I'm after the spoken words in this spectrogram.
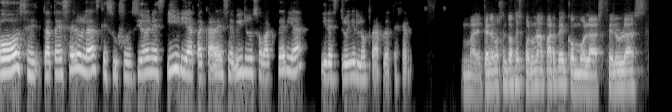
o se trata de células que su función es ir y atacar a ese virus o bacteria y destruirlo para protegernos. Vale, tenemos entonces por una parte como las células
